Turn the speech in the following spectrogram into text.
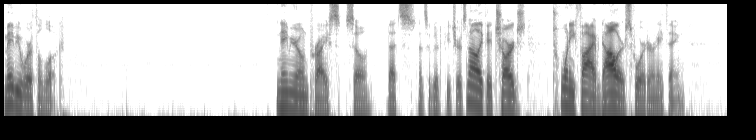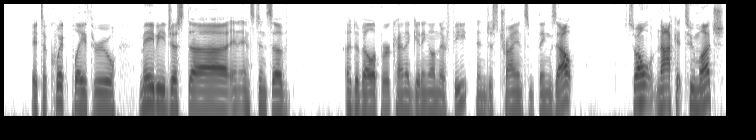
maybe worth a look. Name your own price, so that's that's a good feature. It's not like they charged twenty five dollars for it or anything. It's a quick playthrough, maybe just uh, an instance of a developer kind of getting on their feet and just trying some things out. So I won't knock it too much.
